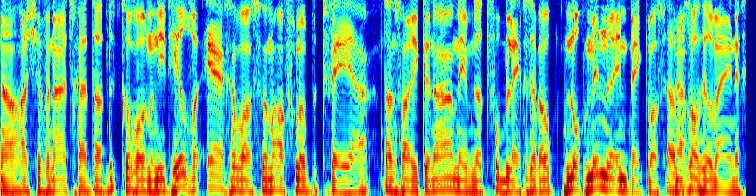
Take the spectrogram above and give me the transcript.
Nou, als je vanuit gaat dat corona niet heel veel erger was dan de afgelopen twee jaar, dan zou je kunnen aannemen dat voor beleggers er ook nog minder impact was. Dat ja. was al heel weinig.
